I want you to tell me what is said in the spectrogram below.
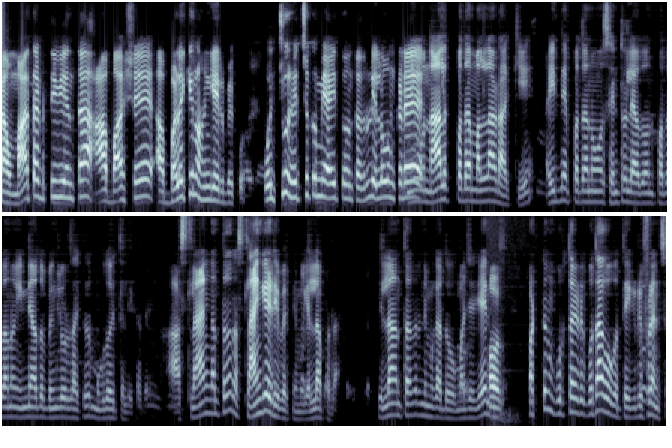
ನಾವು ಮಾತಾಡ್ತೀವಿ ಅಂತ ಆ ಭಾಷೆ ಆ ಬಳಕೆನೂ ಹಂಗೆ ಇರ್ಬೇಕು. ಒಂಚೂರು ಹೆಚ್ಚು ಕಮ್ಮಿ ಆಯ್ತು ಅಂತಂದ್ರೆ ಎಲ್ಲೋ ಒಂದ್ ಕಡೆ ನಾಲ್ಕು ಪದ ಮಲ್ನಾಡ್ ಹಾಕಿ ಐದನೇ ಪದನೋ ಸೆಂಟ್ರಲ್ ಯಾವ್ದೋ ಒಂದು ಪದನು ಇನ್ಯಾವುದೋ ಬೆಂಗಳೂರು ಹಾಕಿದ್ರೆ ಮುಗ್ದೋಯ್ತಲ್ಲಿ ಕತೆ ಆ ಸ್ಲ್ಯಾಂಗ್ ಅಂತಂದ್ರೆ ಸ್ಲ್ಯಾಂಗೇ ಹಿಡಿಬೇಕು ನಿಮ್ಗೆ ಎಲ್ಲಾ ಪದ. ಇಲ್ಲ ಅಂತಂದ್ರೆ ನಿಮ್ಗೆ ಅದು ಮಜಾ ಏನ್ ಹೌದು. ಪಟ್ಟನ್ ಗುರ್ತ ಹಿಡಿ ಗೊತ್ತಾಗೋಗುತ್ತೆ ಈಗ ಡಿಫ್ರೆನ್ಸ್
